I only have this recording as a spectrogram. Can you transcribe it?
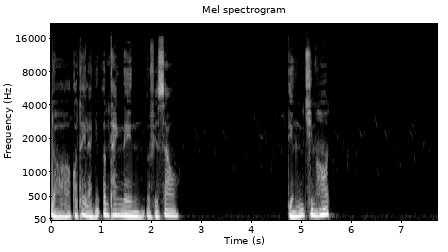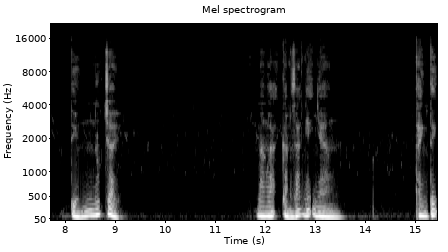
Đó có thể là những âm thanh nền ở phía sau. Tiếng chim hót. Tiếng nước chảy. Mang lại cảm giác nhẹ nhàng, thanh tịnh.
